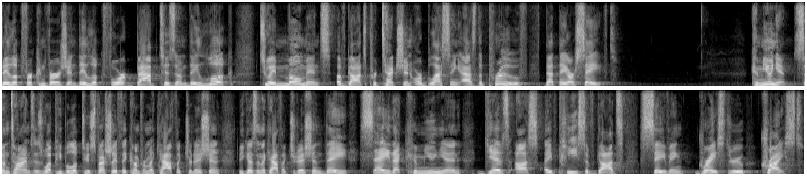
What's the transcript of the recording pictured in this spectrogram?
They look for conversion. They look for baptism. They look to a moment of God's protection or blessing as the proof that they are saved. Communion sometimes is what people look to, especially if they come from a Catholic tradition, because in the Catholic tradition, they say that communion gives us a piece of God's saving grace through Christ.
